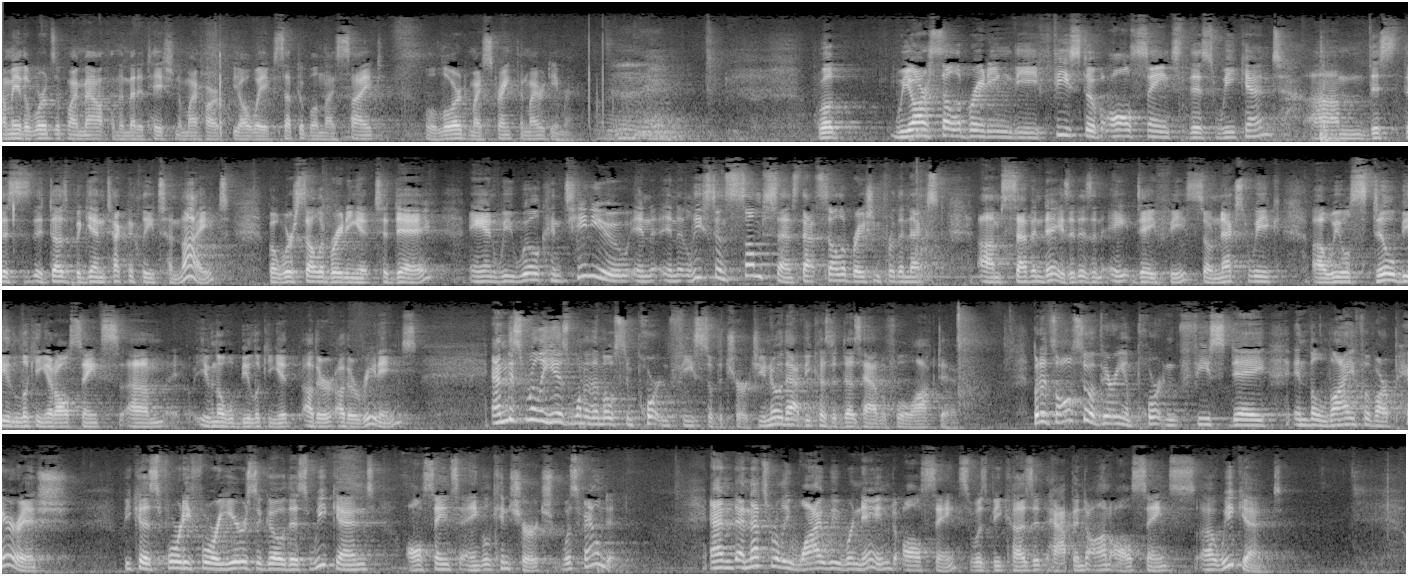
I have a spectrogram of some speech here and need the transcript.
Now may the words of my mouth and the meditation of my heart be always acceptable in thy sight, O Lord, my strength and my redeemer. Amen. Well, we are celebrating the Feast of All Saints this weekend. Um, this, this, it does begin technically tonight, but we're celebrating it today. And we will continue, in, in at least in some sense, that celebration for the next um, seven days. It is an eight day feast. So next week, uh, we will still be looking at All Saints, um, even though we'll be looking at other, other readings. And this really is one of the most important feasts of the church. You know that because it does have a full octave. But it's also a very important feast day in the life of our parish because 44 years ago this weekend, All Saints Anglican Church was founded. And, and that's really why we were named All Saints, was because it happened on All Saints uh, weekend.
